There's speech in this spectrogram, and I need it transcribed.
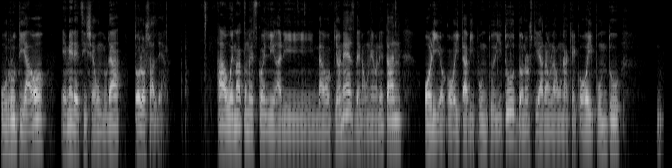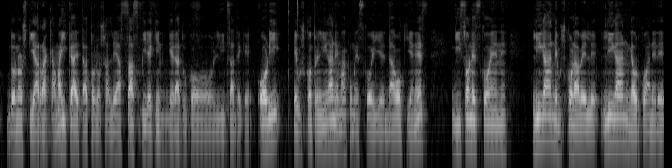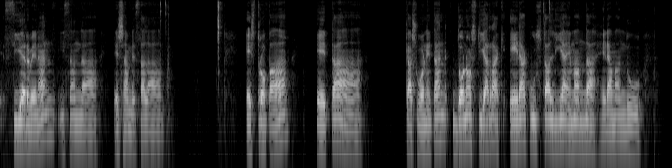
urrutiago emeretzi segundura tolosaldea. Hau emakumezkoen ligari dagokionez, bena une honetan, horiok hogeita bi puntu ditu, donostiarra lagunak eko gehi puntu, donostiarra kamaika eta tolosaldea zazpirekin geratuko litzateke. Hori, Euskotren ligan emakumezkoei dagokienez, gizonezkoen ligan, Euskolabel ligan, gaurkoan ere zierbenan, izan da esan bezala estropa eta kasu honetan donostiarrak erakustaldia eman da, eraman du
